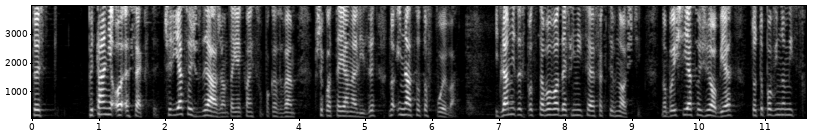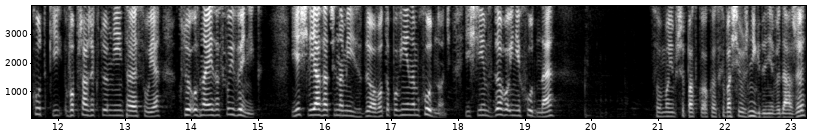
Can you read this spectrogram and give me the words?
to jest pytanie o efekty, czyli ja coś wdrażam, tak jak Państwu pokazywałem przykład tej analizy, no i na co to wpływa. I dla mnie to jest podstawowa definicja efektywności. No bo jeśli ja coś robię, to to powinno mieć skutki w obszarze, który mnie interesuje, który uznaję za swój wynik. Jeśli ja zaczynam jeść zdrowo, to powinienem chudnąć. Jeśli jem zdrowo i nie chudnę, co w moim przypadku akurat chyba się już nigdy nie wydarzy,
